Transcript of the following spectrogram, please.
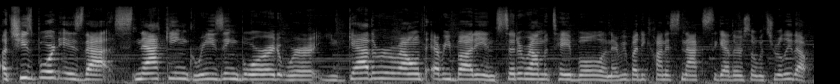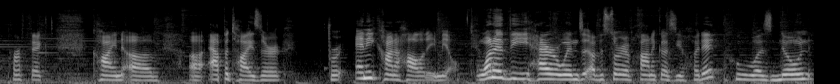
A cheese board is that snacking, grazing board where you gather around with everybody and sit around the table and everybody kind of snacks together. So it's really that perfect kind of uh, appetizer for any kind of holiday meal. One of the heroines of the story of Hanukkah is Yehudit, who was known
